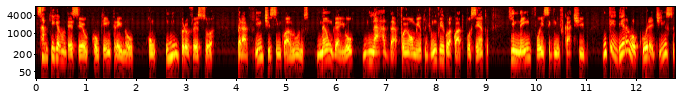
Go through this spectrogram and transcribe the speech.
Sabe o que aconteceu com quem treinou com um professor para 25 alunos? Não ganhou nada. Foi um aumento de 1,4%, que nem foi significativo. Entender a loucura disso?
